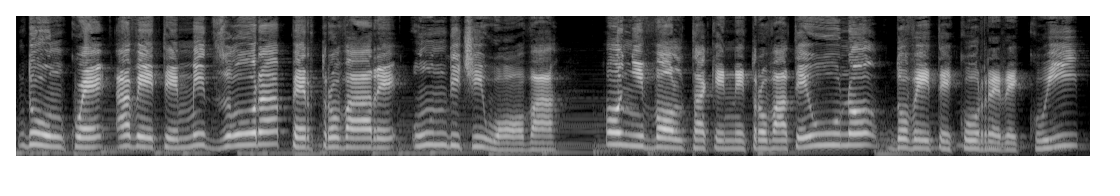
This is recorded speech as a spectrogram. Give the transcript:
Dunque avete mezz'ora per trovare 11 uova. Ogni volta che ne trovate uno dovete correre qui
